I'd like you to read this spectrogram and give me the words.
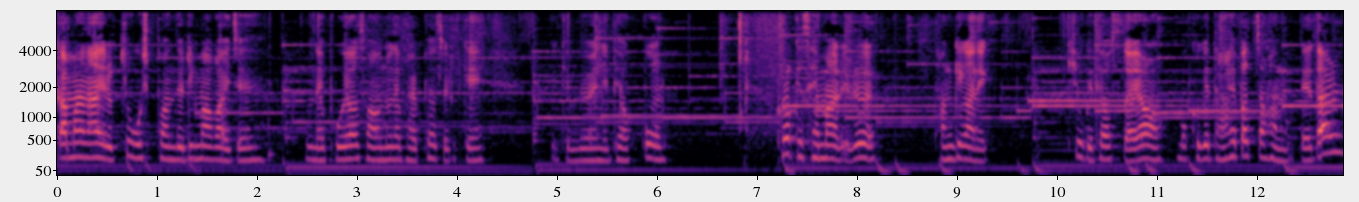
까만 아이를 키우고 싶었는데 리마가 이제 눈에 보여서 눈에 밟혀서 이렇게 이렇게 묘연이 되었고 그렇게 세 마리를 단기간에 키우게 되었어요. 뭐 그게 다 해봤자 한네 달,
